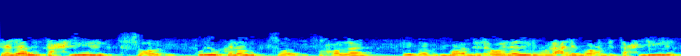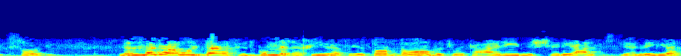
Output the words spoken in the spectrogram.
كلام تحليل اقتصادي كله كلام اقتصادي صح ولا لا؟ يبقى البعد الأولاني نقول عليه بعد تحليلي اقتصادي لما أجي أقول بقى في الجملة الأخيرة في إطار ضوابط وتعاليم الشريعة الإسلامية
